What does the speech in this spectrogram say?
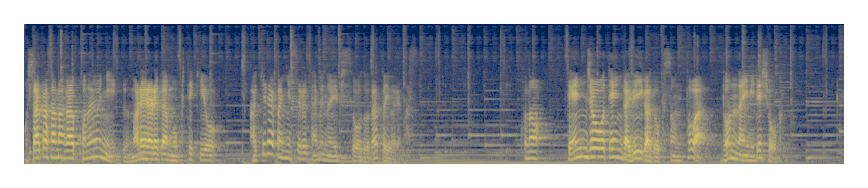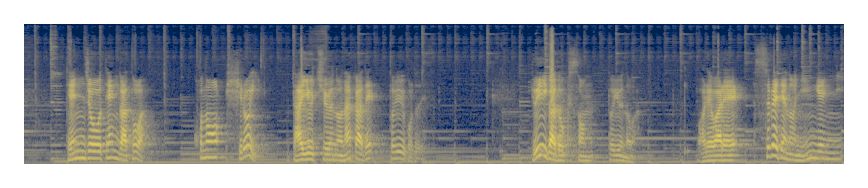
お釈迦様がこの世に生まれられた目的を明らかにするためのエピソードだと言われます。この天上天下唯我独尊とはどんな意味でしょうか？天上天下とはこの広い大宇宙の中でということです。唯我独尊というのは我々全ての人間に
